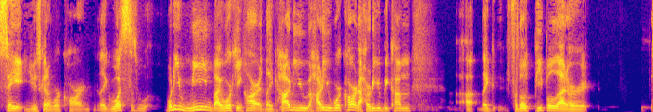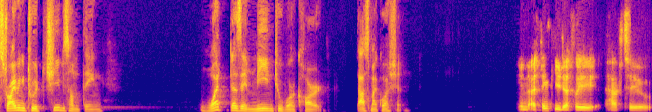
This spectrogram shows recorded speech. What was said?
say it, you just got to work hard. Like what's this, what do you mean by working hard? Like how do you how do you work hard how do you become uh, like for those people that are striving to achieve something what does it mean to work hard? That's my question. And i think you definitely have to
